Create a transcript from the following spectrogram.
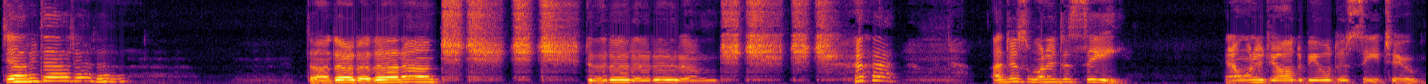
Da da da da da. Da da da da da. Da da da da da. I just wanted to see. And I wanted y'all to be able to see too.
